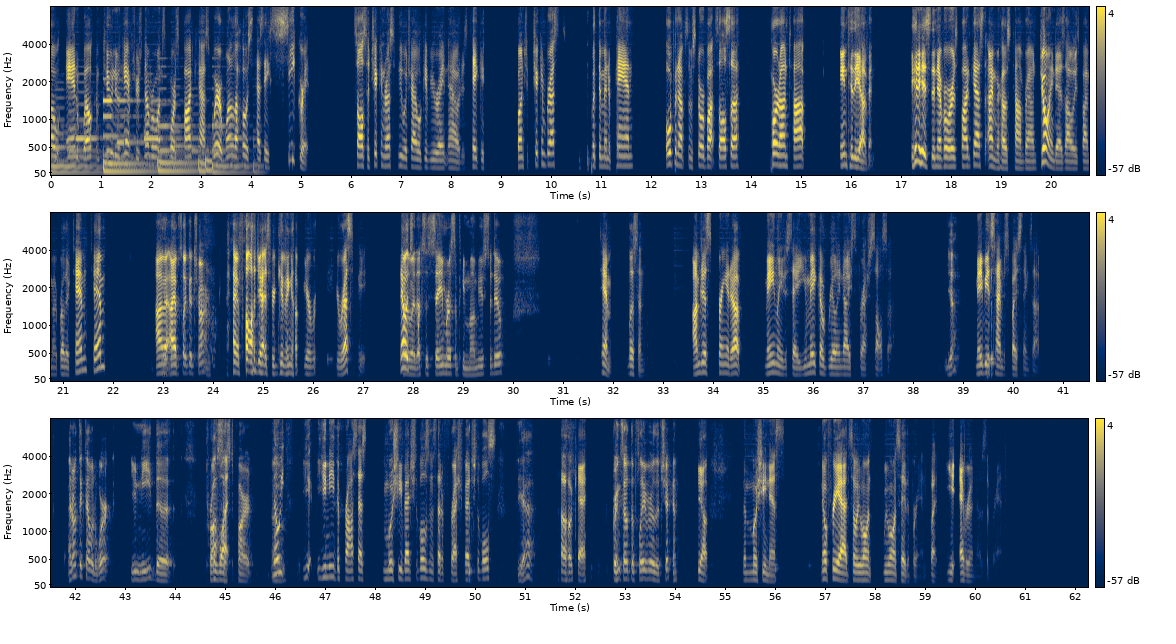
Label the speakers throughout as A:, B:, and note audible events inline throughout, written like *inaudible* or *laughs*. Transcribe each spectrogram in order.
A: Hello and welcome to New Hampshire's number one sports podcast, where one of the hosts has a secret salsa chicken recipe, which I will give you right now. It is take a bunch of chicken breasts, put them in a pan, open up some store bought salsa, pour it on top into the oven. It is the Never Worse podcast. I'm your host, Tom Brown, joined as always by my brother, Tim. Tim, I,
B: It
A: I,
B: looks like a charm. *laughs*
A: I apologize for giving up your your recipe.
B: By the way, that's the same recipe Mom used to do.
A: Tim, listen, I'm just bringing it up mainly to say you make a really nice fresh salsa.
B: Yeah,
A: Maybe it's time to spice things up.
B: I don't think that would work. You need the processed part.
A: No,
B: of-
A: You, you need the processed mushy vegetables instead of fresh vegetables.
B: yeah, *laughs*
A: Oh, okay.
B: brings out the flavor of the chicken.
A: Yep. The mushiness. No free ad, so we won't we won't say the brand, but everyone knows the brand.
